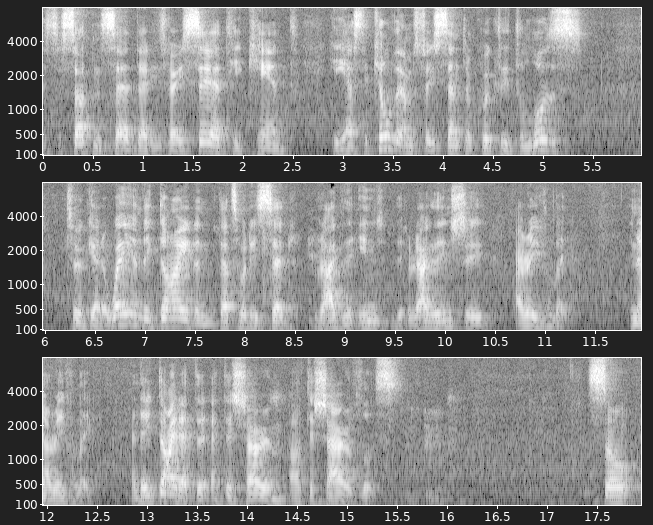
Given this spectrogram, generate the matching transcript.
Sutton said that he's very sad. He can't he has to kill them, so he sent them quickly to Luz to get away, and they died, and that's what he said, Ragna Inshi Araven Lake, in Araven Lake. And they died at the, at the Sharim, at the Shar of Luz. So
